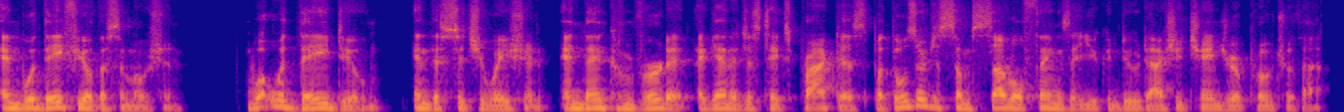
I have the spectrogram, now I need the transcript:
And would they feel this emotion? What would they do? in this situation and then convert it. Again, it just takes practice, but those are just some subtle things that you can do to actually change your approach with that.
